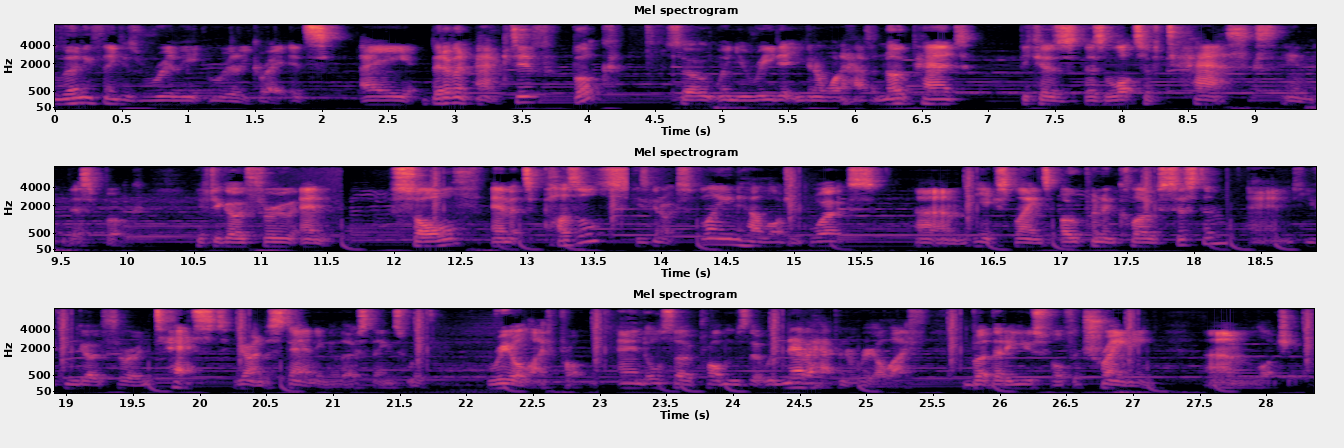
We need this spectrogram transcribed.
Learning to Think is really, really great. It's a bit of an active book, so when you read it, you're going to want to have a notepad because there's lots of tasks in this book. You have to go through and solve Emmet's puzzles. He's going to explain how logic works. Um, he explains open and closed system, and you can go through and test your understanding of those things with real life problems, and also problems that would never happen in real life, but that are useful for training um, logic.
